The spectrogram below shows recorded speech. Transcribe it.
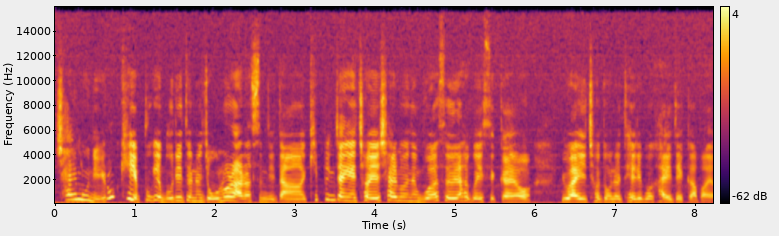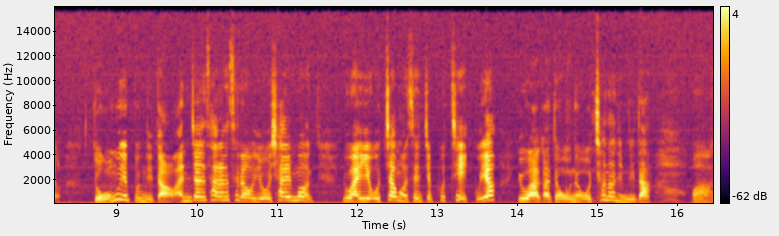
샬몬이 이렇게 예쁘게 물이 드는지 오늘 알았습니다. 키핑장에 저의 샬몬은 무엇을 하고 있을까요? 요 아이 저도 오늘 데리고 가야 될까 봐요. 너무 예쁩니다. 완전 사랑스러운 요 샬몬. 요 아이 5.5cm 포트에 있고요. 요 아가도 오늘 5,000원입니다. 와,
